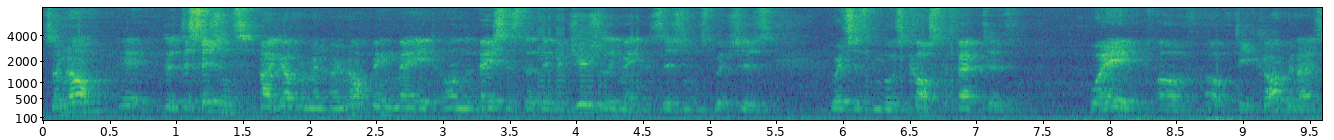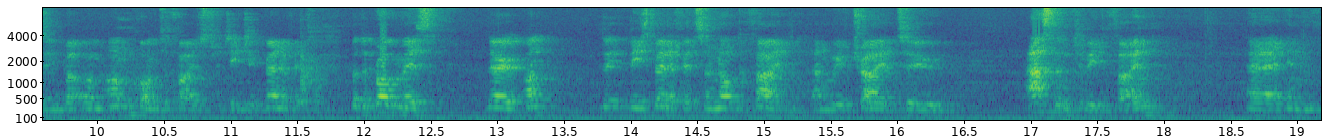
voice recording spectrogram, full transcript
So not it, the decisions by government are not being made on the basis that they would usually make decisions, which is which is the most cost-effective way of, of decarbonising, but on unquantified strategic benefits. But the problem is un, th these benefits are not defined, and we've tried to ask them to be defined uh, in,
